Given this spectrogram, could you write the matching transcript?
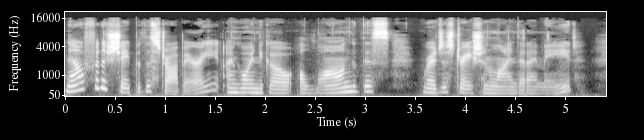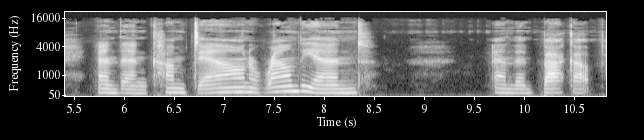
Now for the shape of the strawberry, I'm going to go along this registration line that I made, and then come down around the end, and then back up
